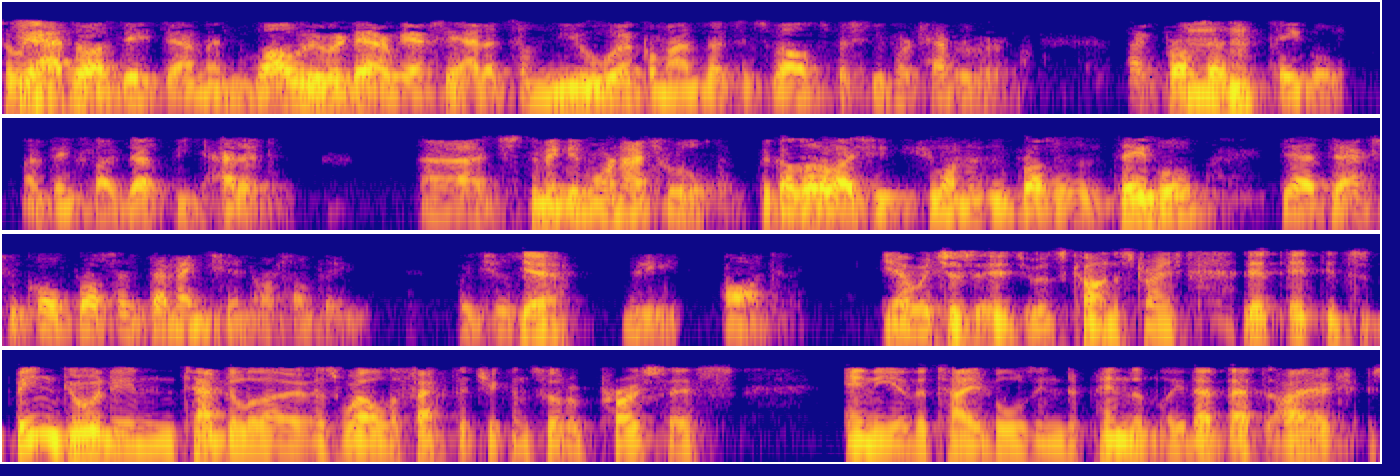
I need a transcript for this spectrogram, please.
So we had to update them. And while we were there, we actually added some new uh, commandlets as well, especially for tabular, like process mm-hmm. table and things like that. We added uh, just to make it more natural. Because otherwise, if you want to do process of the table, you had to actually call process dimension or something, which is yeah. really odd. Yeah, which is it was kind of strange. It, it it's been good in Tabular though as well. The fact that you can sort of process any of the tables independently. That that I actually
